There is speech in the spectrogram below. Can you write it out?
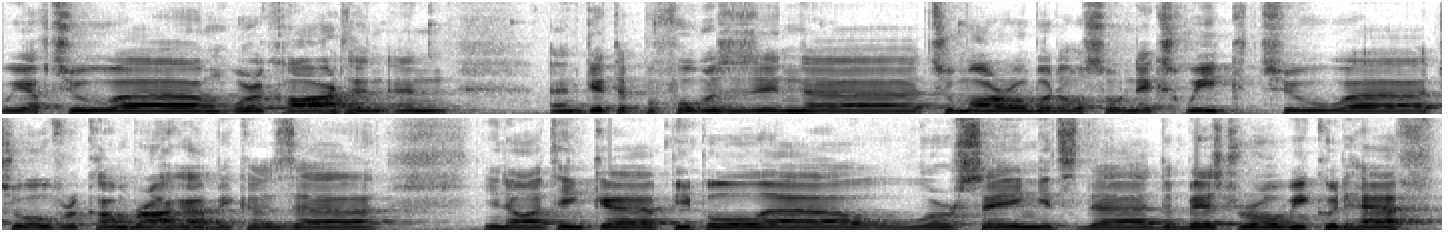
we have to um, work hard and and and get the performances in uh, tomorrow, but also next week to uh, to overcome Braga because uh, you know, I think uh, people uh, were saying it's the the best draw we could have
